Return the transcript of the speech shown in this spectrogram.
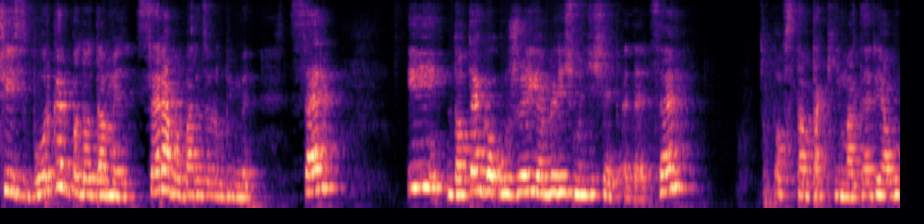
cheeseburger, bo dodamy sera, bo bardzo lubimy ser. I do tego użyję, byliśmy dzisiaj w Edece. Powstał taki materiał,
